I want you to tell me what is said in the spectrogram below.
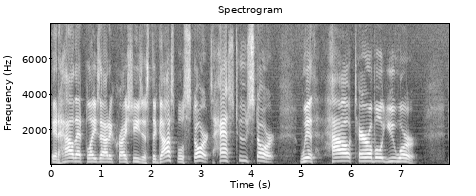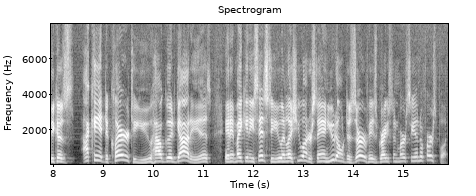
and how that plays out in Christ Jesus. The gospel starts, has to start with how terrible you were. Because I can't declare to you how good God is and it make any sense to you unless you understand you don't deserve his grace and mercy in the first place.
